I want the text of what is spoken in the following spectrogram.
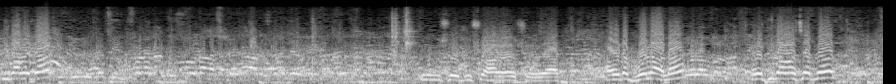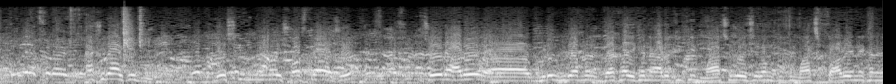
কি দাম এটা? তিনশো, দুশো, আড়াইশো আর এটা ভোলা না? এটা কি দাম আছে আপনার? একশো টাকা কেজি। বেশ কিন্তু মনে হয় সস্তা আছে। সেটা আরও ঘুরে ঘুরে আপনার দেখা এখানে আরও কী কী মাছ রয়েছে এবং কী মাছ পাবেন এখানে।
